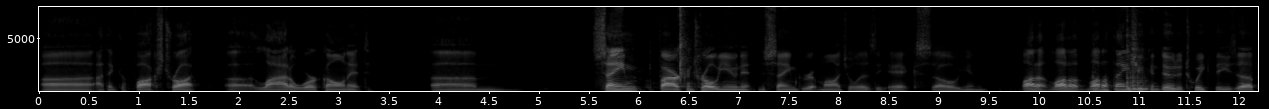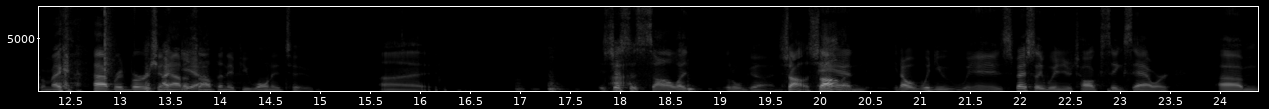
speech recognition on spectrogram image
Uh, I think the Foxtrot uh, light will work on it. Um, same fire control unit and same grip module as the X. So you know, a lot of lot of lot of things you can do to tweak these up or make a hybrid version out of Yeah. something if you wanted to. Uh, It's just a solid little gun. sol- solid. And you know, when you, especially when you talk Sig Sauer, um,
